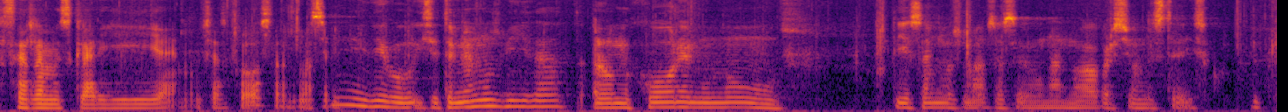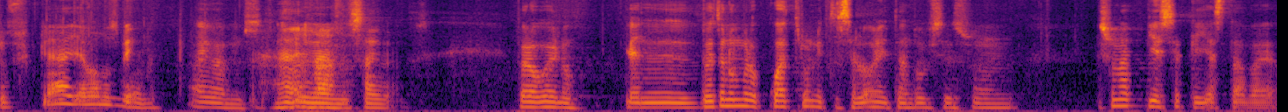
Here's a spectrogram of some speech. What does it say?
se remezclaría, muchas cosas, ¿no? Sí, digo, y si tenemos vida, a lo mejor en unos 10 años más hacer una nueva versión de este disco. Pues, ya, ya vamos bien. Ahí vamos. Ahí vamos, ahí vamos. Pero bueno, el dueto número 4, Ni tan salado ni tan dulce, es un es una pieza que ya estaba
